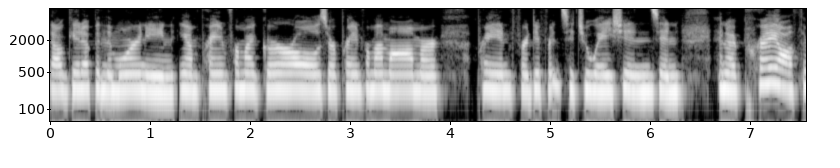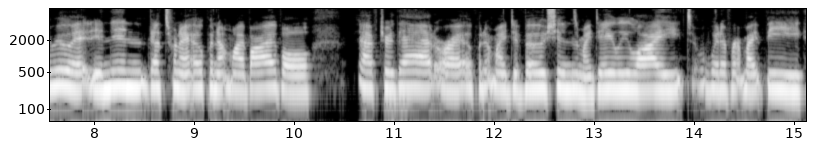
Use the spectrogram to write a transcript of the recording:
I'll get up in the morning, I'm praying for my girls or praying for my mom or praying for different situations and and I pray all through it and then that's when I open up my Bible after that or I open up my devotions, my daily light, whatever it might be,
